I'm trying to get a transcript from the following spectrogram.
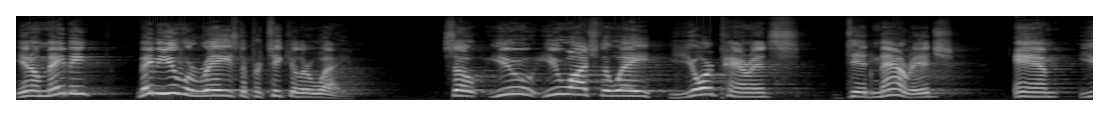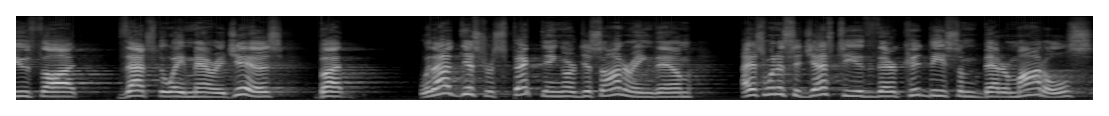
you know, maybe, maybe you were raised a particular way. So you, you watch the way your parents did marriage, and you thought that's the way marriage is, but without disrespecting or dishonoring them, I just want to suggest to you that there could be some better models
